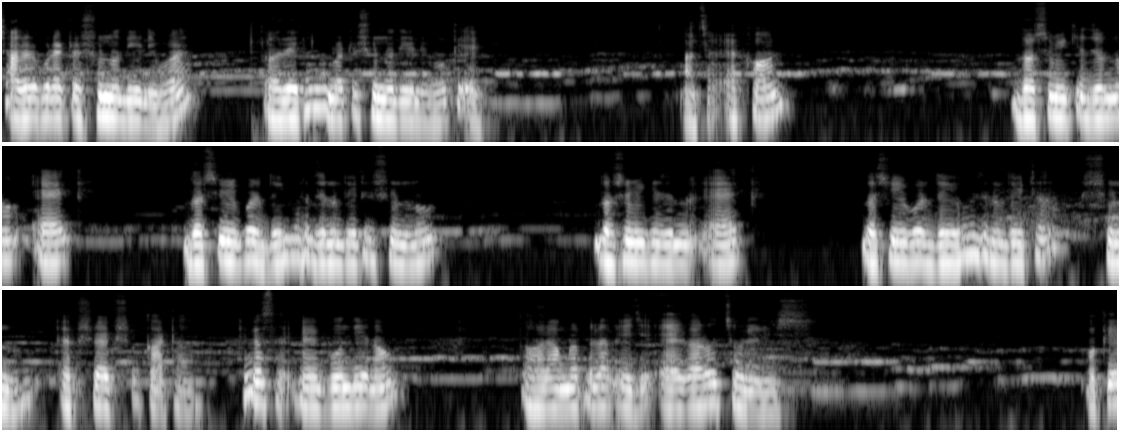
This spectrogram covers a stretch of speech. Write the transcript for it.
চারের পরে একটা শূন্য দিয়ে নিব হ্যাঁ? তাহলে এখানে আমরা একটা শূন্য দিয়ে নেব, ওকে? আচ্ছা এখন দশমিকের জন্য এক, দশমিকের পরে দুই ঘরের জন্য দুইটা শূন্য দশমিকের জন্য এক, দশমিকের পর দুই ঘরের জন্য দুইটা শূন্য, একশো একশো কাটা, ঠিক আছে? এখানে গুণ দিয়ে নাও। তাহলে আমরা পেলাম এই যে এগারো চল্লিশ। ওকে?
